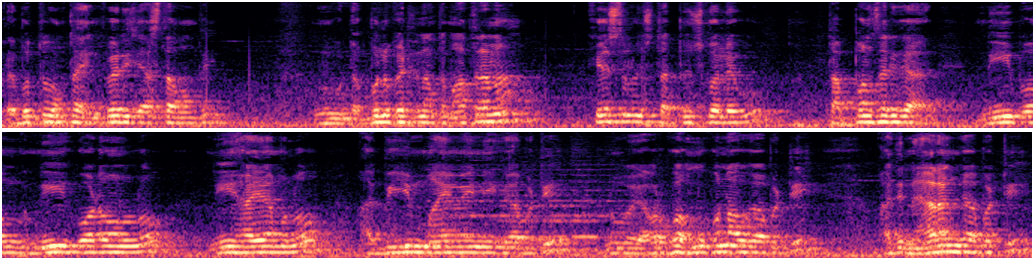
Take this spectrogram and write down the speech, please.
ప్రభుత్వం అంతా ఎంక్వైరీ చేస్తూ ఉంది. నువ్వు డబ్బులు కట్టినంత మాత్రాన కేసు నుంచి తప్పించుకోలేవు. తప్పనిసరిగా నీ బొంగు నీ గోడౌన్లో నీ హయాంలో ఆ బియ్యం మాయమైనవి కాబట్టి నువ్వు ఎవరికో అమ్ముకున్నావు కాబట్టి అది నేరం కాబట్టి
